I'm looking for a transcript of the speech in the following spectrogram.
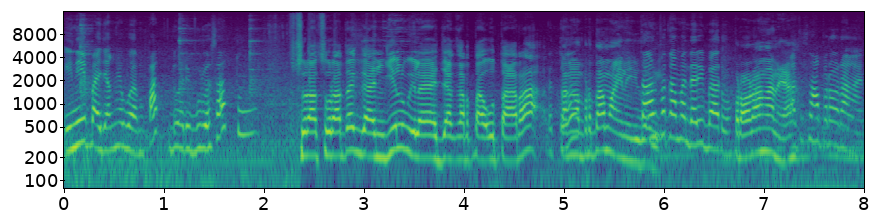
Ini pajaknya bulan 4 2021. Surat-suratnya ganjil wilayah Jakarta Utara. Betul. Tangan pertama ini juga. Tangan pertama dari baru. Perorangan ya. Atas nama perorangan.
